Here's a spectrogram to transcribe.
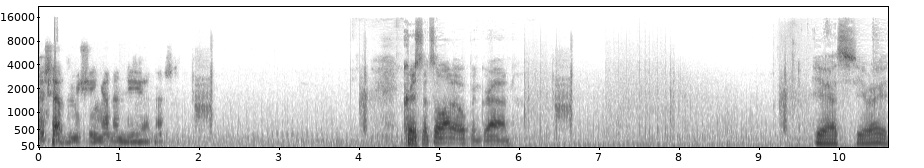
I just have the machine gun in the uh, nest. Chris, that's a lot of open ground. Yes, you're right.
